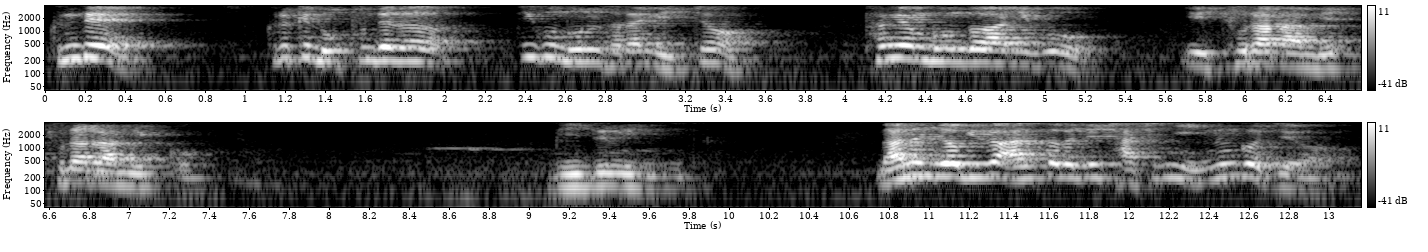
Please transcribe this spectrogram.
근데 그렇게 높은 데서 뛰고 노는 사람이 있죠. 평행봉도 아니고 이줄 하나 믿고 믿음입니다. 나는 여기서 안 떨어질 자신이 있는 거죠.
